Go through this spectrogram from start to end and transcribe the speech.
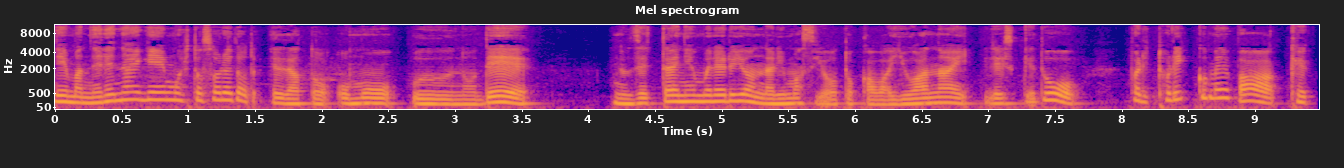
で、まあ、寝れない原因も人それぞれだと思うので絶対眠れるようになりますよとかは言わないですけどやっぱり取り組めば結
